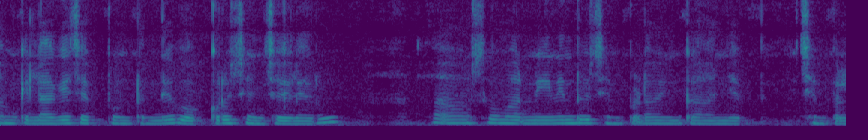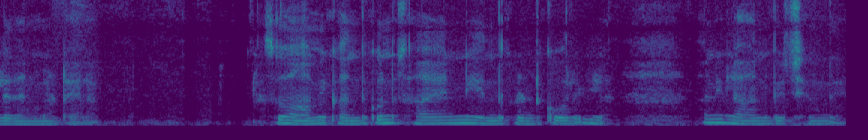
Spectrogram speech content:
ఆమెకి ఇలాగే చెప్పు ఉంటుంది. ఒక్కరూ చించేయలేరు. సో మరి నేను ఎందుకు చింపడం ఇంకా అని చెప్పి చింపలేదనమాట ఆయన. సో ఆమెకు అందుకున్న సాయాన్ని ఎందుకు అడ్డుకోవాలి ఇలా అని ఇలా అనిపించింది.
